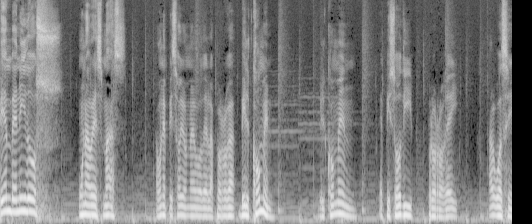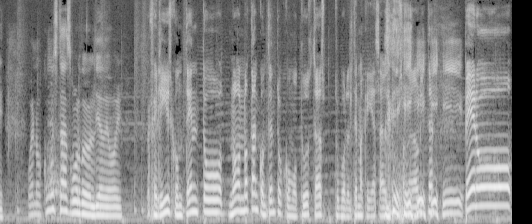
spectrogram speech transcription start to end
Bienvenidos una vez más a un episodio nuevo de la prórroga. Willkommen. Willkommen. Episodio prorroguei. Algo así. Bueno, ¿cómo estás, gordo, el día de hoy? Feliz, contento. No, no tan contento como tú estás tú por el tema que ya sabes que ahorita. Pero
